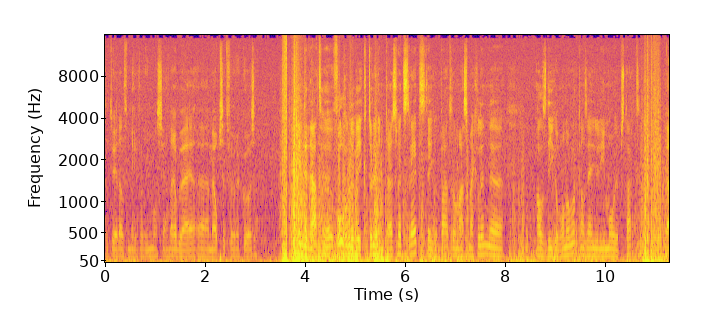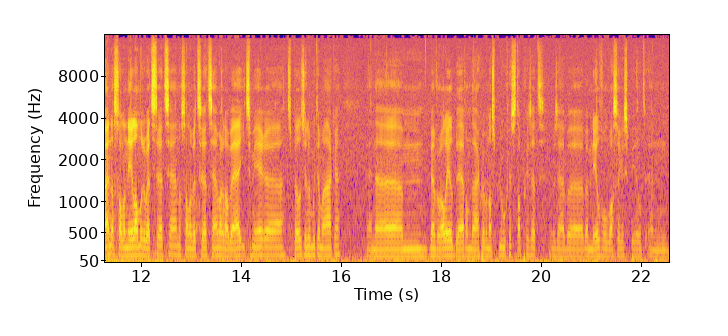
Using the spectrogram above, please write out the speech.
de tweede helft meer voor hun was, ja, daar hebben wij uh, met opzet voor gekozen. Inderdaad, volgende week terug een thuiswedstrijd tegen Patro Maasmechelen. Uh, als die gewonnen wordt, dan zijn jullie mooi op start. Ja, en dat zal een heel andere wedstrijd zijn. Dat zal een wedstrijd zijn waar dat wij iets meer uh, het spel zullen moeten maken. En ehm, ik ben vooral heel blij vandaag. We hebben als ploeg een stap gezet. We hebben, we hebben heel volwassen gespeeld. En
